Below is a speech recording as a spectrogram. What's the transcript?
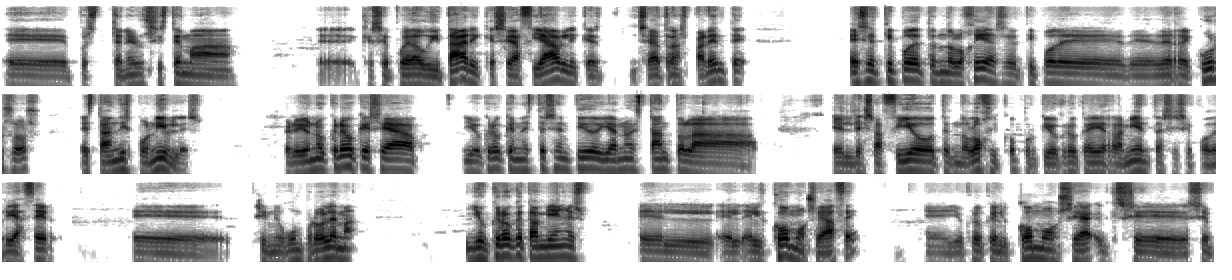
eh, pues tener un sistema eh, que se pueda auditar y que sea fiable y que sea transparente, ese tipo de tecnologías, ese tipo de, de, de, recursos están disponibles. Pero yo no creo que sea, yo creo que en este sentido ya no es tanto la, el desafío tecnológico, porque yo creo que hay herramientas y se podría hacer eh, sin ningún problema. Yo creo que también es el, el, el cómo se hace. Eh, yo creo que el cómo se, se, se,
